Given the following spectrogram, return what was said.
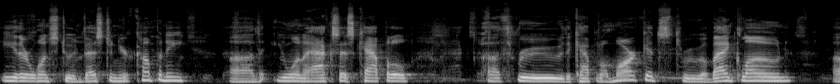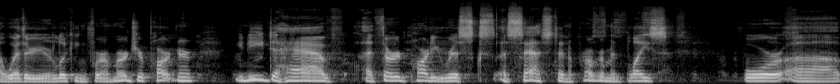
either wants to invest in your company, uh, that you want to access capital uh, through the capital markets, through a bank loan, uh, whether you're looking for a merger partner, you need to have a third party risks assessed and a program in place for uh,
